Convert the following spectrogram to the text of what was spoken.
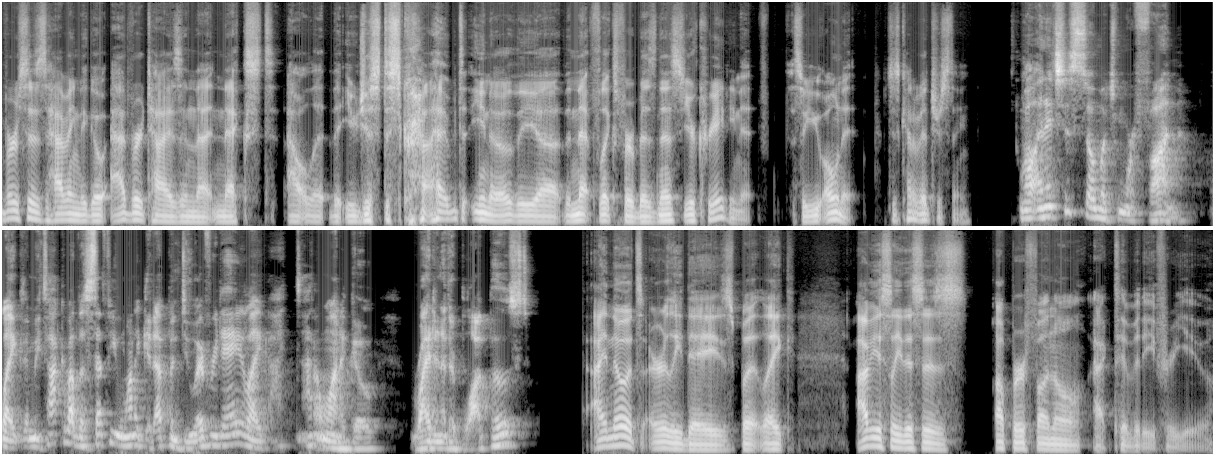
versus having to go advertise in that next outlet that you just described you know the uh, the netflix for business you're creating it so you own it which is kind of interesting. Well and it's just so much more fun. Like i mean talk about the stuff you want to get up and do every day like i, I don't want to go write another blog post. I know it's early days but like obviously this is upper funnel activity for you.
